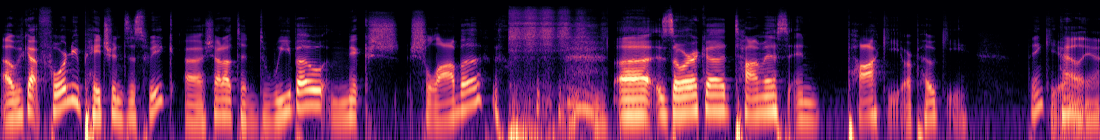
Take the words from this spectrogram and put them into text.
uh, we've got four new patrons this week. Uh, shout out to Dweebo, Mick Sh- Schlaba, uh, Zorica, Thomas, and Pocky or Pokey. Thank you. Hell yeah.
